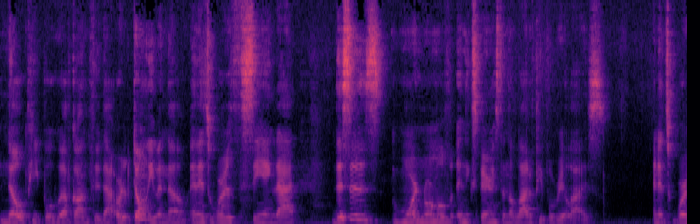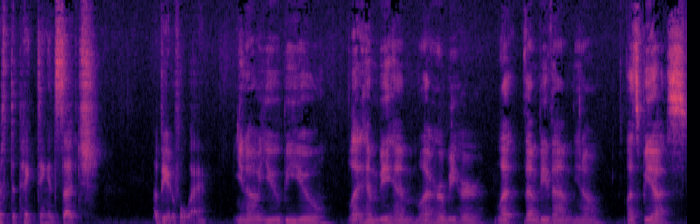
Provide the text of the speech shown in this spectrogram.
know people who have gone through that or don't even know. And it's worth seeing that this is more normal an experience than a lot of people realize. And it's worth depicting in such a beautiful way. You know, you be you, let him be him, let her be her, let them be them, you know. Let's be us.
